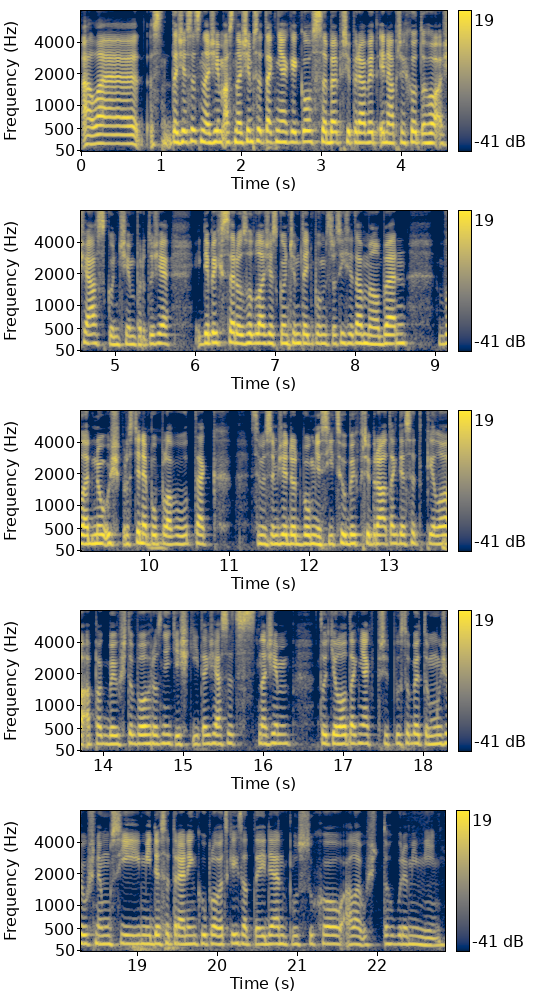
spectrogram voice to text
ale takže se snažím a snažím se tak nějak jako sebe připravit i na přechod toho, až já skončím, protože kdybych se rozhodla, že skončím teď po mistrovství světa v Melbourne, v lednu už prostě nepoplavu, tak si myslím, že do dvou měsíců bych přibrala tak 10 kilo a pak by už to bylo hrozně těžký, takže já se snažím to tělo tak nějak přizpůsobit tomu, že už nemusí mít 10 tréninků plaveckých za týden plus suchou, ale už toho bude mít míň.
